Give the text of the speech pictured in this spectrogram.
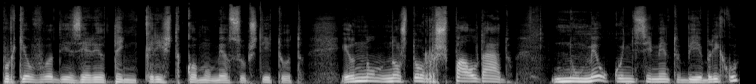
Porque eu vou dizer, eu tenho Cristo como meu substituto. Eu não, não estou respaldado no meu conhecimento bíblico,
